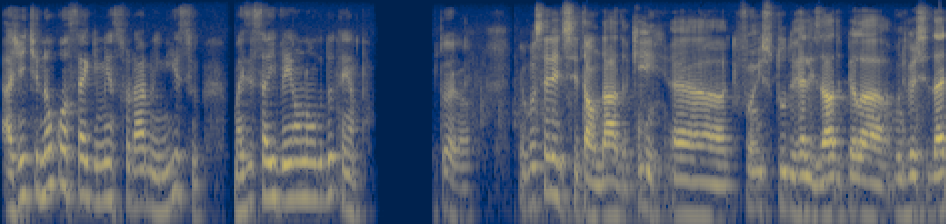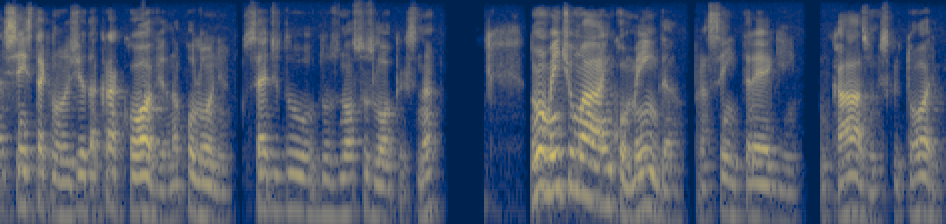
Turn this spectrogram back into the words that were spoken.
a gente não consegue mensurar no início, mas isso aí vem ao longo do tempo. Muito legal. Eu gostaria de citar um dado aqui, é, que foi um estudo realizado pela Universidade de Ciência e Tecnologia da Cracóvia, na Polônia, sede do, dos nossos lockers. Né? Normalmente, uma encomenda para ser entregue em casa, no escritório,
